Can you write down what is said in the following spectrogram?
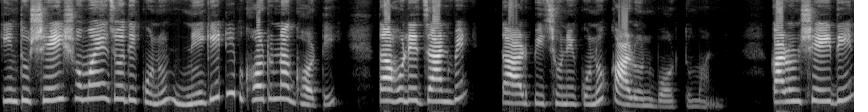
কিন্তু সেই সময়ে যদি কোনো নেগেটিভ ঘটনা ঘটে, তাহলে জানবেন তার পিছনে কোনো কারণ বর্তমান। কারণ সেই দিন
